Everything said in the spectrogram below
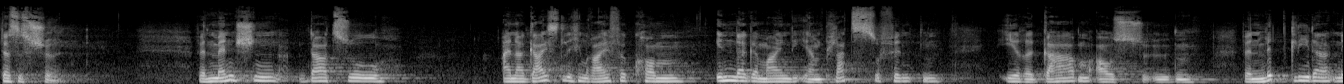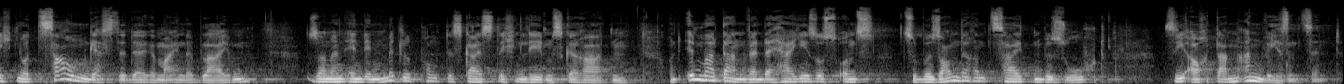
Das ist schön. Wenn Menschen dazu einer geistlichen Reife kommen, in der Gemeinde ihren Platz zu finden, ihre Gaben auszuüben, wenn Mitglieder nicht nur Zaungäste der Gemeinde bleiben, sondern in den Mittelpunkt des geistlichen Lebens geraten. Und immer dann, wenn der Herr Jesus uns zu besonderen Zeiten besucht, sie auch dann anwesend sind.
